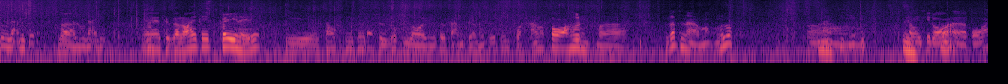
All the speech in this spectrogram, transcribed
lùi lại một chút. ạ. Vâng. Lùi lại đi. Ê, Thực ra nói cái cây này đấy thì sau khi tôi đã sử dụng rồi thì tôi cảm tưởng cái, cái quả nó to hơn và rất là mọng nước. À, chi tiết này. Đây, trong khi đó là có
